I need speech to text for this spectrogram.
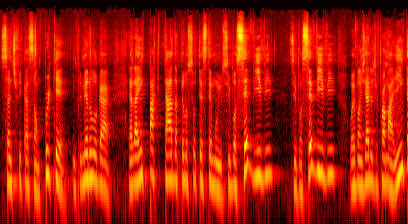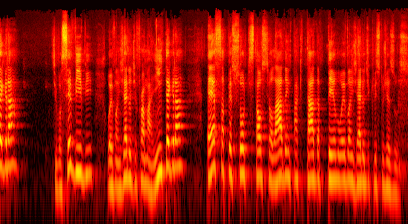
santificação. Por quê? Em primeiro lugar, ela é impactada pelo seu testemunho. Se você vive, se você vive o evangelho de forma íntegra, se você vive o evangelho de forma íntegra, essa pessoa que está ao seu lado é impactada pelo Evangelho de Cristo Jesus.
